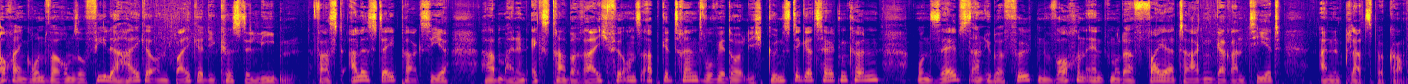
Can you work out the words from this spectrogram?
auch ein Grund, warum so viele Hiker und Biker die Küste lieben. Fast alle Stateparks hier haben einen extra Bereich für uns abgetrennt, wo wir deutlich günstiger zelten können und selbst an überfüllten Wochenenden oder Feiertagen garantiert einen Platz bekommen.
